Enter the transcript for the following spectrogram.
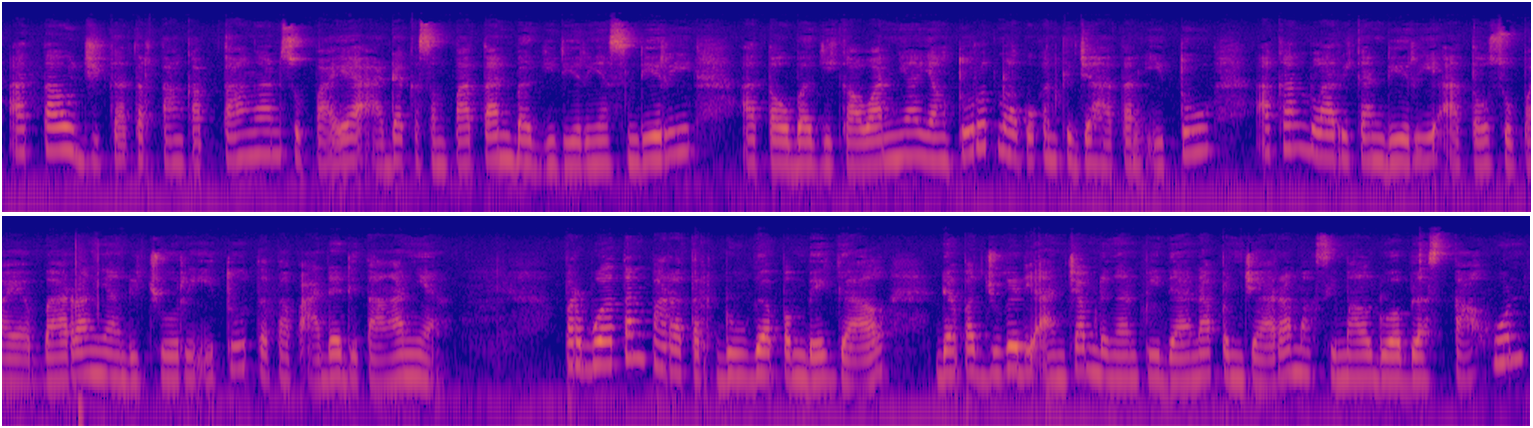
atau jika tertangkap tangan supaya ada kesempatan bagi dirinya sendiri atau bagi kawannya yang turut melakukan kejahatan itu akan melarikan diri atau supaya barang yang dicuri itu tetap ada di tangannya. Perbuatan para terduga pembegal dapat juga diancam dengan pidana penjara maksimal 12 tahun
